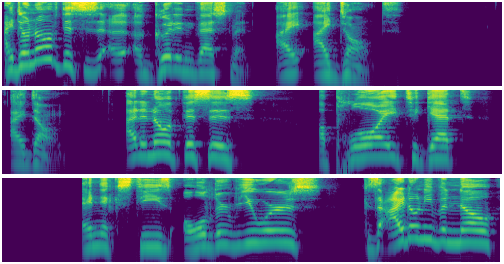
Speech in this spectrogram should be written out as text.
I don't know if this is a, a good investment. I I don't. I don't. I don't know if this is a ploy to get NXT's older viewers because I don't even know.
